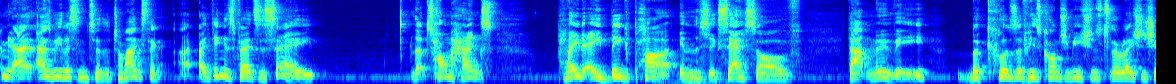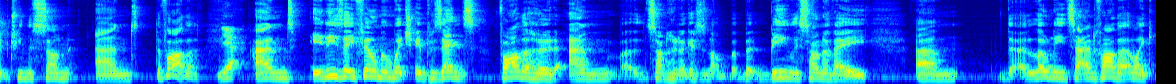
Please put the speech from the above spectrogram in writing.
I mean, as we listen to the Tom Hanks thing, I, I think it's fair to say that Tom Hanks played a big part in the success of that movie because of his contributions to the relationship between the son and the father. Yeah. And it is a film in which it presents fatherhood and uh, sonhood, I guess is not, but, being the son of a um, lonely, sad father, like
